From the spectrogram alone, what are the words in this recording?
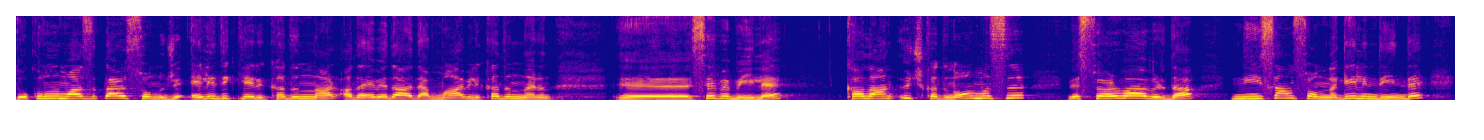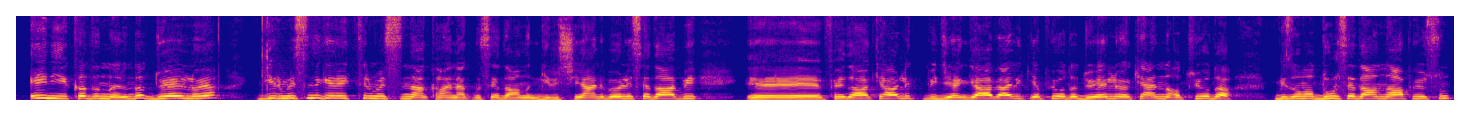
dokunulmazlıklar sonucu eledikleri kadınlar adaya veda eden mavili kadınların e, sebebiyle kalan 3 kadın olması ve Survivor'da Nisan sonuna gelindiğinde en iyi kadınların da düelloya girmesini gerektirmesinden kaynaklı Seda'nın girişi. Yani böyle Seda bir e, fedakarlık, bir cengaverlik yapıyor da düelloya kendini atıyor da biz ona dur Seda ne yapıyorsun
